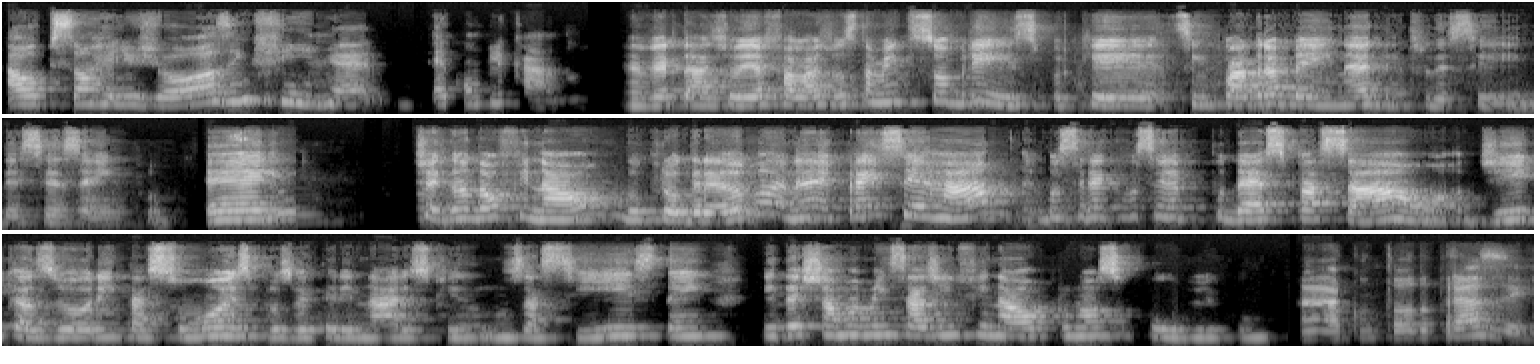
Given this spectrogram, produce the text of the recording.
a opção religiosa, enfim, é, é complicado. É verdade, eu ia falar justamente sobre isso, porque se enquadra bem, né, dentro desse, desse exemplo. É, chegando ao final do programa, né? Para encerrar, eu gostaria que você pudesse passar ó, dicas e orientações para os veterinários que nos assistem e deixar uma mensagem final para o nosso público. Ah, com todo prazer.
